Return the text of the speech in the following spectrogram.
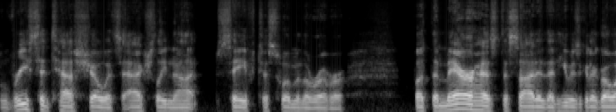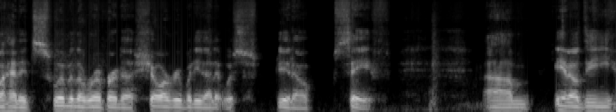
recent tests show it's actually not safe to swim in the river. But the mayor has decided that he was going to go ahead and swim in the river to show everybody that it was, you know, safe. Um, you know, the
